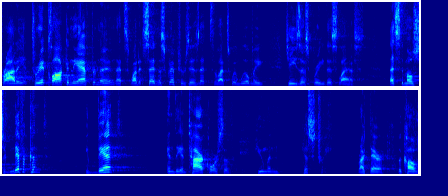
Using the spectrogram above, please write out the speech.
Friday at 3 o'clock in the afternoon, that's what it said in the scriptures, isn't it? So that's when we'll meet. Jesus breathed his last. That's the most significant event in the entire course of human history. Right there. Because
